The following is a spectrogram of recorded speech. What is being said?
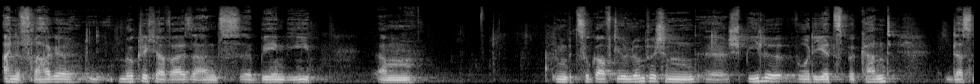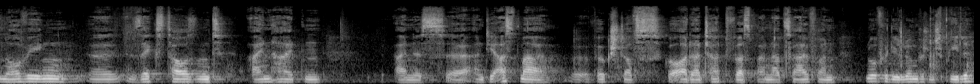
Eine Frage möglicherweise ans äh, BMI. Ähm, in Bezug auf die Olympischen äh, Spiele wurde jetzt bekannt, dass Norwegen äh, 6000 Einheiten eines äh, Anti-Asthma-Wirkstoffs geordert hat, was bei einer Zahl von nur für die Olympischen Spiele,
